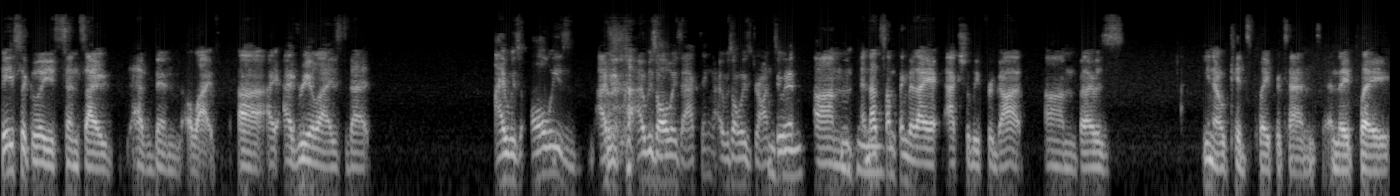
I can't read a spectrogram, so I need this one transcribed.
basically, since I have been alive, uh, I, I've realized that I was always, I, I was always acting. I was always drawn to it. hmm Um, and hmm that's something that I actually forgot. Um, but I was, you know, kids play pretend and they play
